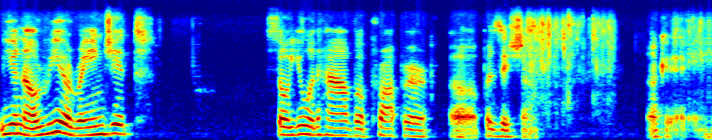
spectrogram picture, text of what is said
you know rearrange it so you would have a proper uh, position. Okay.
